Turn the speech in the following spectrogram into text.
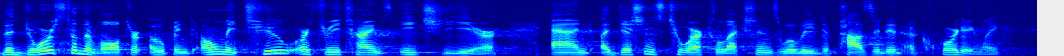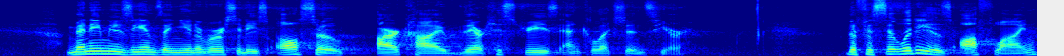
The doors to the vault are opened only two or three times each year, and additions to our collections will be deposited accordingly. Many museums and universities also archive their histories and collections here. The facility is offline,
